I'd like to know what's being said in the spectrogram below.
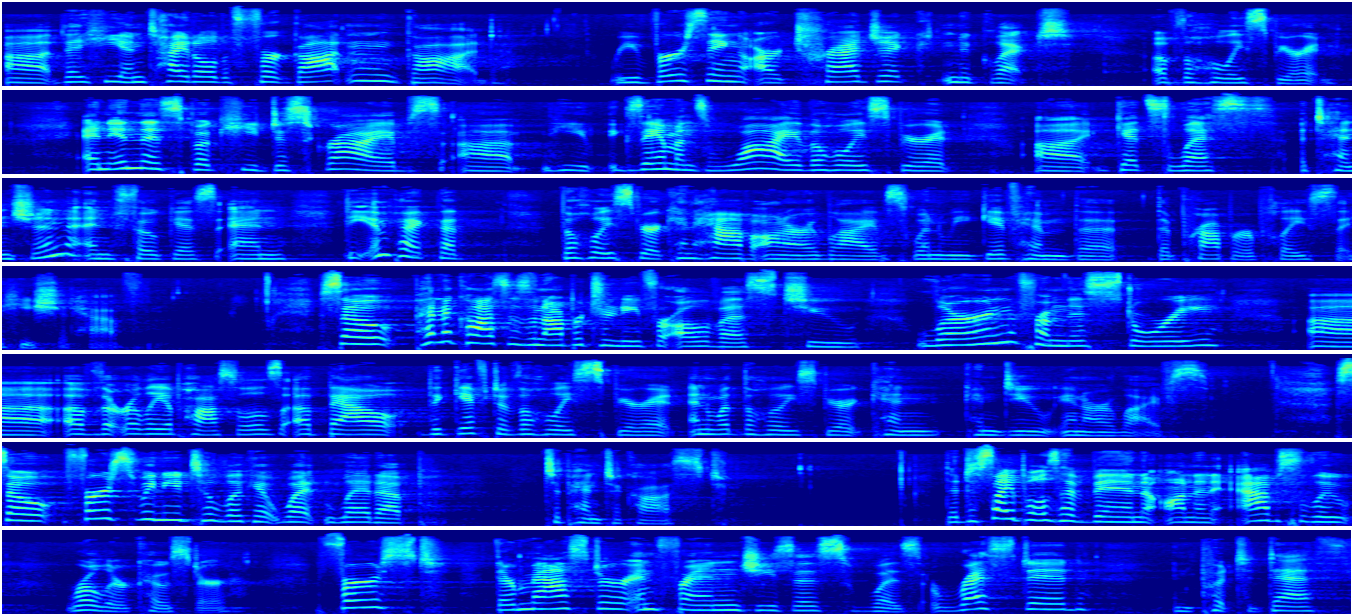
uh, that he entitled Forgotten God Reversing Our Tragic Neglect of the Holy Spirit. And in this book, he describes, uh, he examines why the Holy Spirit uh, gets less attention and focus and the impact that the Holy Spirit can have on our lives when we give him the, the proper place that he should have. So, Pentecost is an opportunity for all of us to learn from this story uh, of the early apostles about the gift of the Holy Spirit and what the Holy Spirit can, can do in our lives. So, first, we need to look at what led up to Pentecost. The disciples have been on an absolute roller coaster. First, their master and friend Jesus was arrested and put to death,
